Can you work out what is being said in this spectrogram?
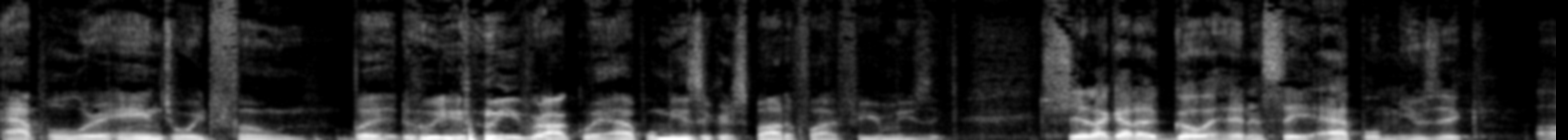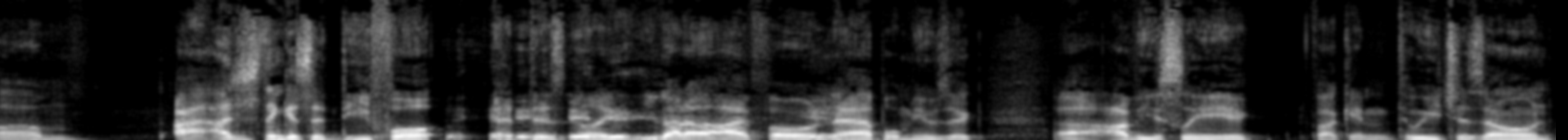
Apple or Android phone. But who who you rock with, Apple Music or Spotify for your music? Shit, I gotta go ahead and say Apple Music. Um, I, I just think it's a default at this. like you got an iPhone, yeah. Apple Music. Uh, obviously, fucking to each his own.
